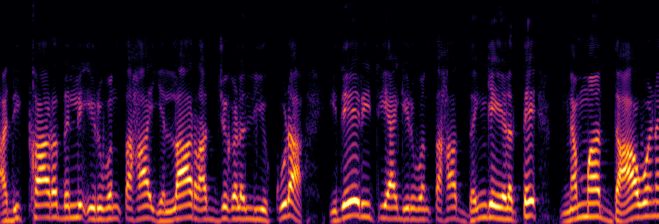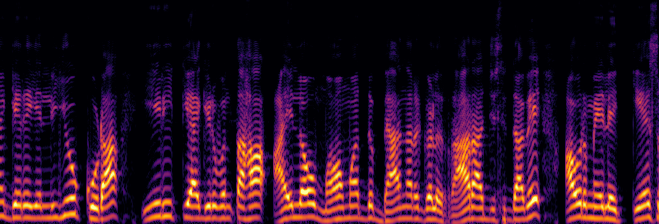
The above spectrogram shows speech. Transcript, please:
ಅಧಿಕಾರದಲ್ಲಿ ಇರುವಂತಹ ಎಲ್ಲ ರಾಜ್ಯಗಳಲ್ಲಿಯೂ ಕೂಡ ಇದೇ ರೀತಿಯಾಗಿರುವಂತಹ ದಂಗೆ ಏಳುತ್ತೆ. ನಮ್ಮ ದಾವಣಗೆರೆಯಲ್ಲಿಯೂ ಕೂಡ ಈ ರೀತಿಯಾಗಿರುವಂತಹ ಐ ಲವ್ ಮೊಹಮ್ಮದ್ ಬ್ಯಾನರ್ಗಳು ರಾರಾಜಿಸಿದ್ದಾವೆ. ಅವ್ರ ಮೇಲೆ ಕೇಸ್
